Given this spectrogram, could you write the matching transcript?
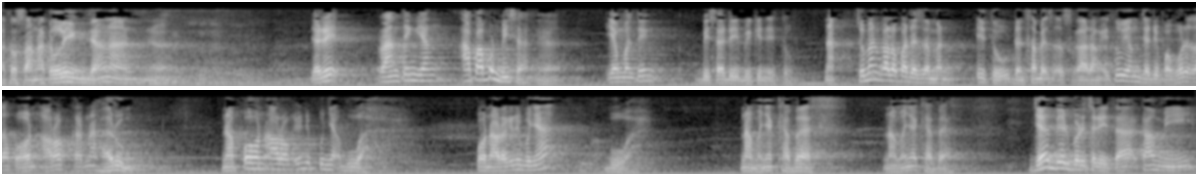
Atau sana keling jangan. Ya. Jadi ranting yang apa pun bisa. Ya. Yang penting bisa dibikin itu. Nah, cuman kalau pada zaman itu dan sampai sekarang itu yang jadi favorit adalah pohon arok karena harum. Nah, pohon arok ini punya buah. Pohon arok ini punya buah. Namanya kabas. Namanya kabas. Jabir bercerita, kami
